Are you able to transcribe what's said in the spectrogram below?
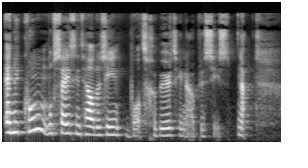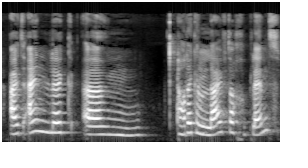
En ik kon nog steeds niet helder zien, wat gebeurt hier nou precies? Nou, uiteindelijk ehm, had ik een live dag gepland.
